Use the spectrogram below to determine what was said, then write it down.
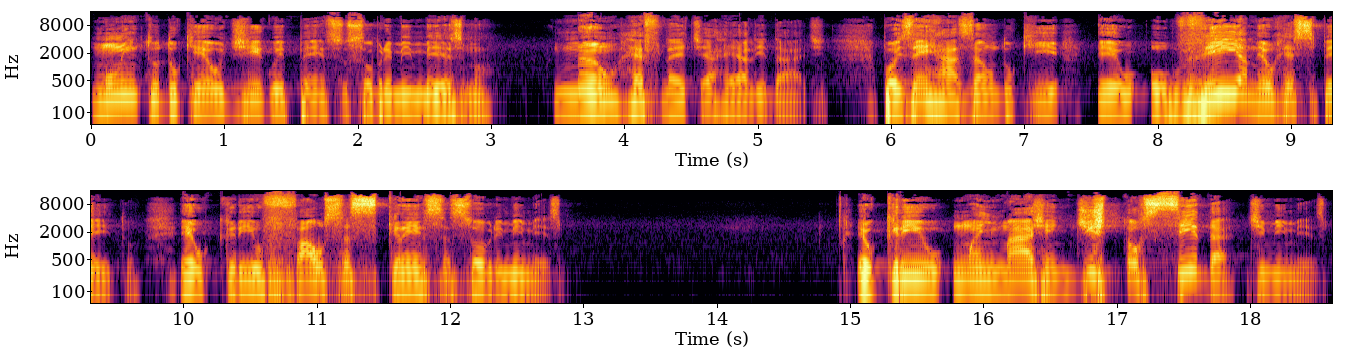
Muito do que eu digo e penso sobre mim mesmo não reflete a realidade, pois, em razão do que eu ouvi a meu respeito, eu crio falsas crenças sobre mim mesmo eu crio uma imagem distorcida de mim mesmo.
